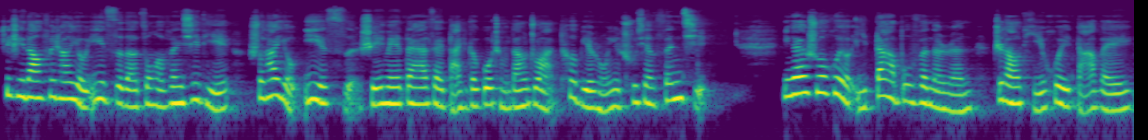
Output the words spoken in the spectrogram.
这是一道非常有意思的综合分析题。说它有意思，是因为大家在答题的过程当中啊，特别容易出现分歧。应该说，会有一大部分的人这道题会答为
